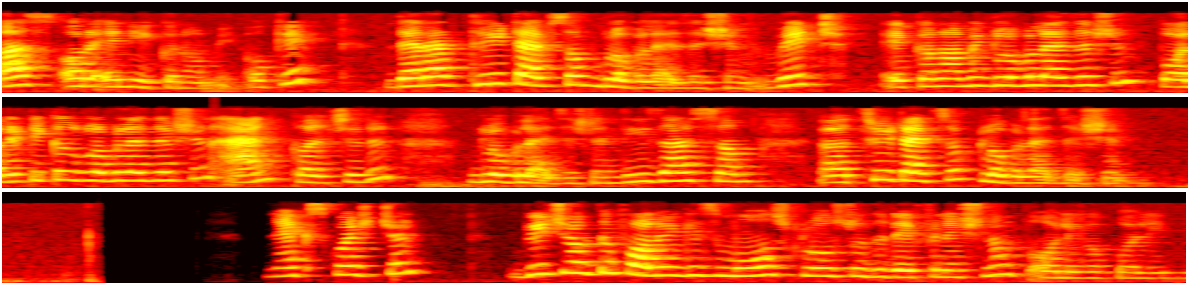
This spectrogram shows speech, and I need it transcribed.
us or any economy? Okay? There are three types of globalization. Which? Economic globalization political globalization and cultural globalization. These are some uh, three types of globalization. Next question. Which of the following is most close to the definition of oligopoly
